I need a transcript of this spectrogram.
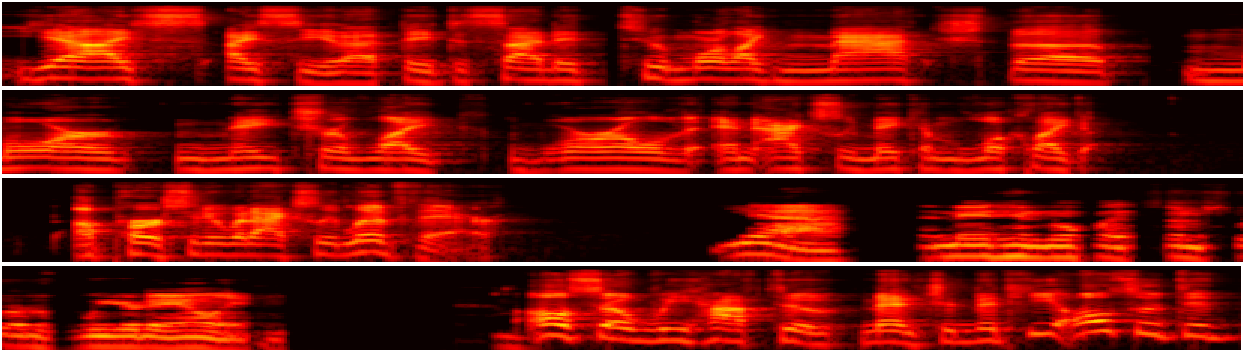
Yeah, I, I see that. They decided to more like match the more nature like world and actually make him look like a person who would actually live there. Yeah, it made him look like some sort of weird alien. Also, we have to mention that he also did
